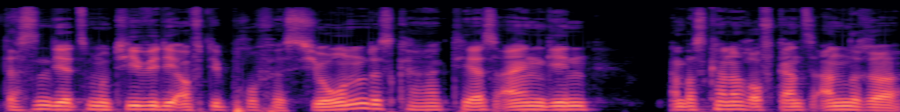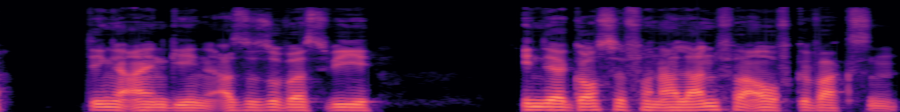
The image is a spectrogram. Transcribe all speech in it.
Das sind jetzt Motive, die auf die Profession des Charakters eingehen, aber es kann auch auf ganz andere Dinge eingehen, also sowas wie in der Gosse von Alanfa aufgewachsen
